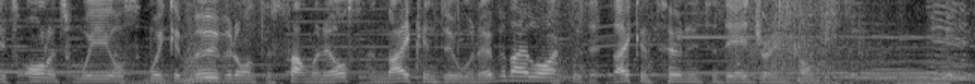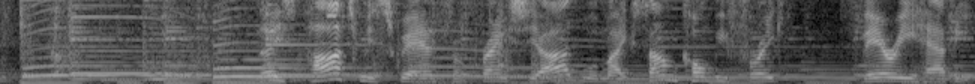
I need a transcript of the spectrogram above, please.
It's on its wheels. We can move it on to someone else and they can do whatever they like with it. They can turn it into their dream Kombi. These parts we scrounged from Frank's yard will make some Kombi freak very happy.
